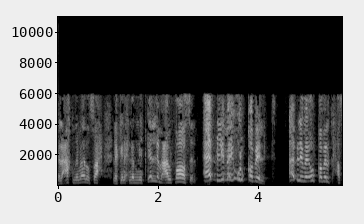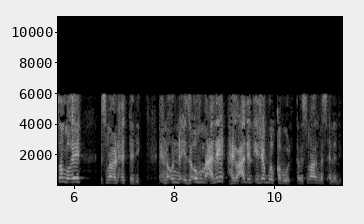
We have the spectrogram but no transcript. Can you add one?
العقد ماله صح. لكن إحنا بنتكلم على الفاصل. قبل ما يقول قبلت قبل ما يقول قبلت حصل له إيه؟ اسمعوا الحتة دي. إحنا قلنا إذا أغمى عليه هيعاد الإيجاب والقبول. طب اسمعوا المسألة دي.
